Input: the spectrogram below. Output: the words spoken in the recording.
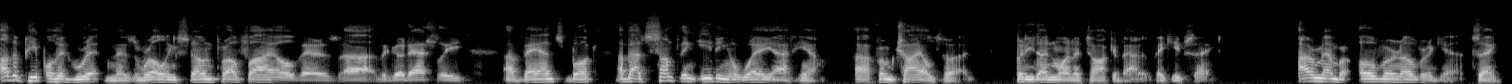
other people had written. There's a Rolling Stone profile, there's uh, the good Ashley uh, Vance book about something eating away at him uh, from childhood, but he doesn't want to talk about it, they keep saying. I remember over and over again saying,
